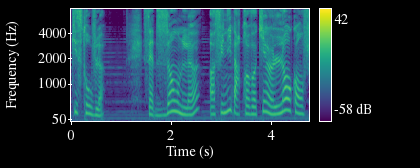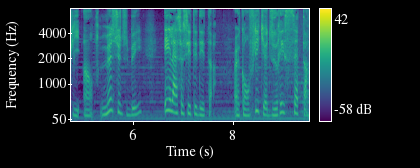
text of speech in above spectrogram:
qui se trouvent là. Cette zone-là a fini par provoquer un long conflit entre M. Dubé et la Société d'État. Un conflit qui a duré sept ans.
